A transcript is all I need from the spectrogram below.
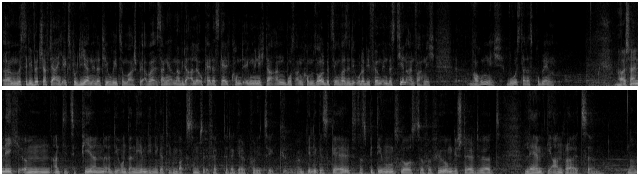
ähm, müsste die Wirtschaft ja eigentlich explodieren, in der Theorie zum Beispiel. Aber es sagen ja immer wieder alle, okay, das Geld kommt irgendwie nicht da an, wo es ankommen soll, beziehungsweise die, oder die Firmen investieren einfach nicht. Äh, warum nicht? Wo ist da das Problem? Wahrscheinlich ähm, antizipieren die Unternehmen die negativen Wachstumseffekte der Geldpolitik. Mhm. Billiges Geld, das bedingungslos zur Verfügung gestellt wird, lähmt die Anreize. Ne?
